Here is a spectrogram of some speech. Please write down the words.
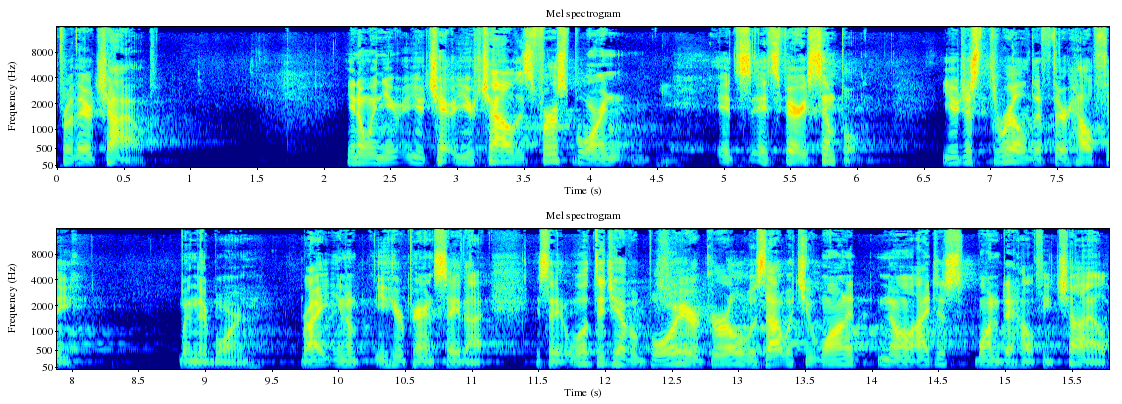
for their child. You know, when your, your, your child is first born, it's, it's very simple. You're just thrilled if they're healthy when they're born, right? You know, you hear parents say that. You say, well, did you have a boy or a girl? Was that what you wanted? No, I just wanted a healthy child.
